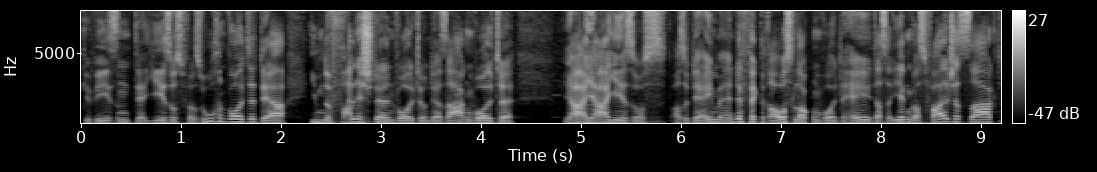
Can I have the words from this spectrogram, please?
gewesen, der Jesus versuchen wollte, der ihm eine Falle stellen wollte und der sagen wollte, ja, ja, Jesus. Also der im Endeffekt rauslocken wollte, hey, dass er irgendwas Falsches sagt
